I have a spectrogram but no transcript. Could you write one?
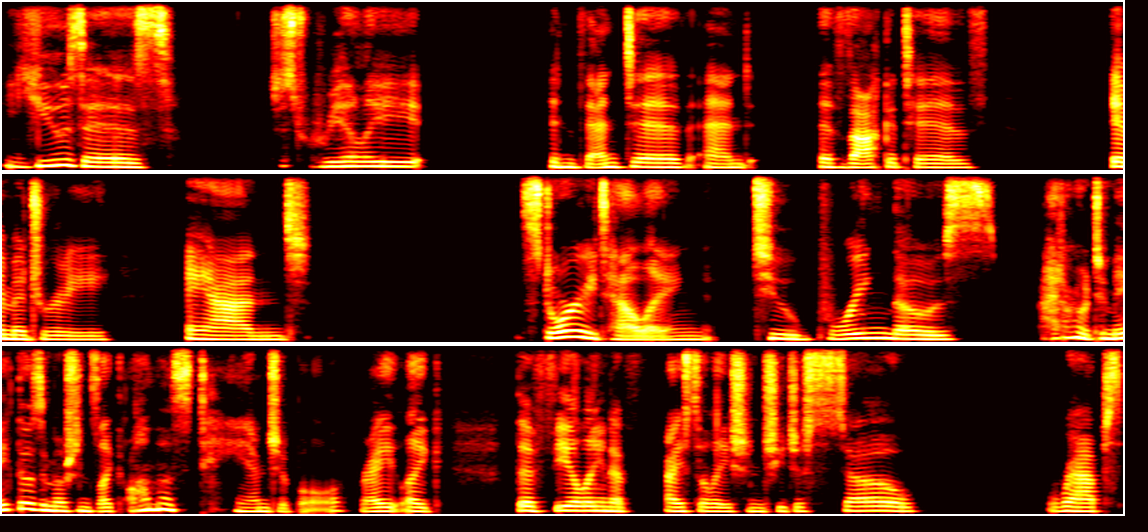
uses just really inventive and evocative imagery and storytelling to bring those I don't know, to make those emotions like almost tangible, right? Like the feeling of isolation, she just so wraps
